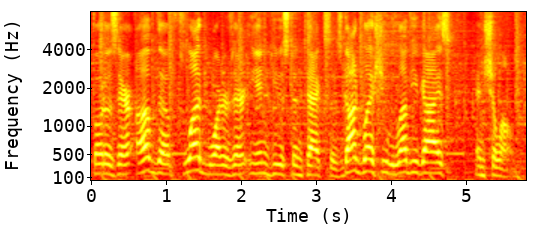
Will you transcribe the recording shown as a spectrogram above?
photos there of the flood waters there in Houston, Texas. God bless you. We love you guys and shalom.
